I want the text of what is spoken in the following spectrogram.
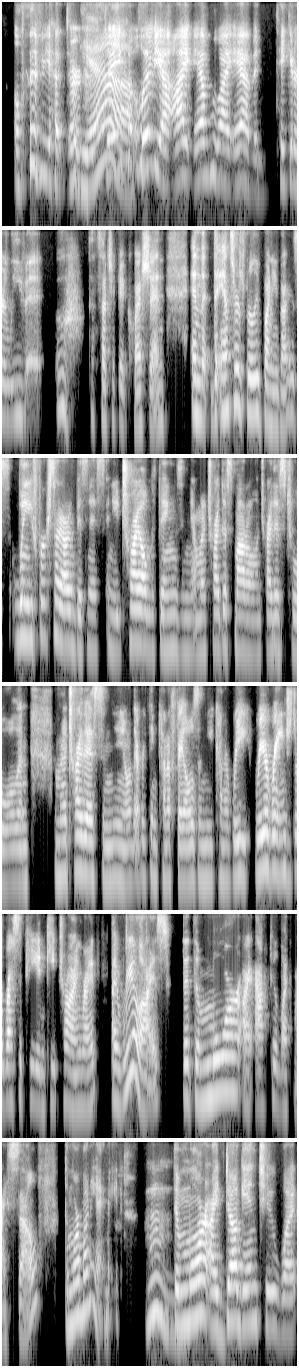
Olivia or yeah. Olivia, I am who I am and take it or leave it. Ooh, that's such a good question. And the, the answer is really fun, you guys. When you first start out in business and you try all the things and I'm going to try this model and try this tool and I'm going to try this and you know everything kind of fails and you kind of re- rearrange the recipe and keep trying, right? I realized that the more I acted like myself, the more money I made. Mm. The more I dug into what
